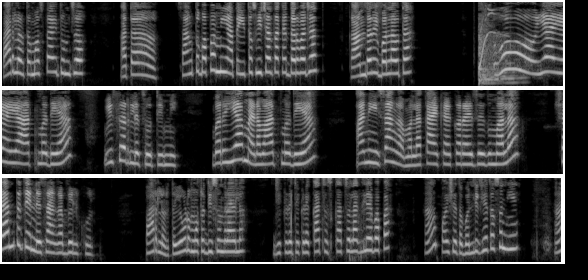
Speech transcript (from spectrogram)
पार्लर तर मस्त आहे तुमचं. आता सांगतो बाबा मी आता इथंच विचारता काय दरवाजात कामदारी बोलावता? हो हो या या या आतमध्ये या विसरलेच होते मी. बरं या मॅडम आतमध्ये या आणि सांगा मला काय काय करायचंय तुम्हाला? शांततेने सांगा बिलकुल. पार्लर तर एवढं मोठं दिसून राहिलं. जिकडे तिकडे काचच काच लागली बाबा हा पैसे तर बल्ली घेत असन हे. हा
